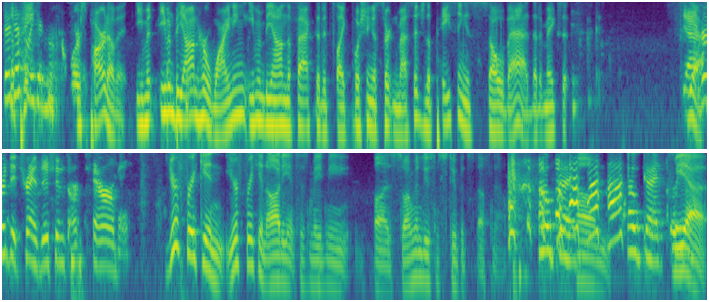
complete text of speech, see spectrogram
There are The definitely good moments. the worst part of it. Even even beyond her whining, even beyond the fact that it's like pushing a certain message, the pacing is so bad that it makes it. Yeah, I heard the transitions are terrible. Your freaking your freaking audience has made me buzz, so I'm gonna do some stupid stuff now. Oh, good. Um, oh, good. so yeah,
